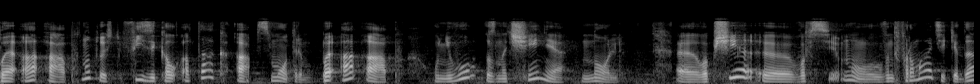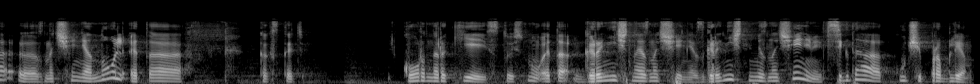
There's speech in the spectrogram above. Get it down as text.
PA up, ну то есть physical attack up. Смотрим, PA up, у него значение 0. Э, вообще э, во все, ну, в информатике да, э, значение 0 это, как сказать, corner case, то есть ну, это граничное значение. С граничными значениями всегда куча проблем.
